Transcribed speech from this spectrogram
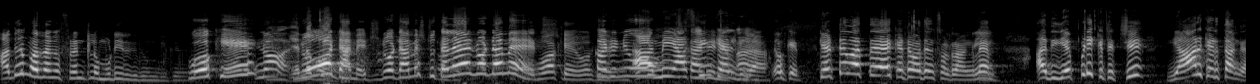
அதே மாதிரி தாங்க ஃப்ரண்ட்ல முடி இருக்குது உங்களுக்கு. Okay no no damage no damage to தலை no damage Okay, okay. Continue me asking கேள்வி. ஓகே கெட்ட வார்த்தை கெட்ட வார்த்தைன்னு சொல்றாங்களே. அது எப்படி கெட்டுச்சு? யாரு கெடுத்தாங்க?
